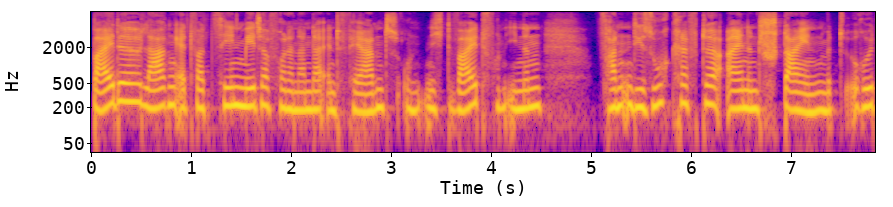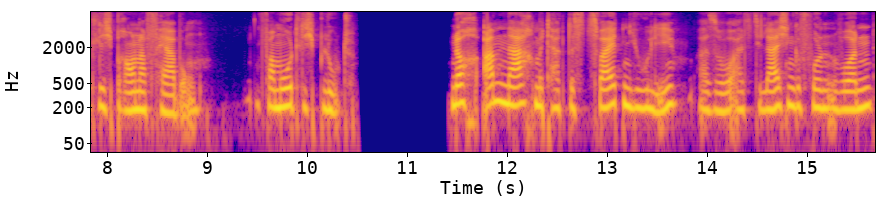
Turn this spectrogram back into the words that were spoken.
Beide lagen etwa zehn Meter voneinander entfernt und nicht weit von ihnen fanden die Suchkräfte einen Stein mit rötlich-brauner Färbung, vermutlich Blut. Noch am Nachmittag des 2. Juli, also als die Leichen gefunden wurden,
